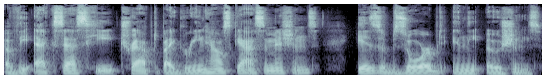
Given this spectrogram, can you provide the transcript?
of the excess heat trapped by greenhouse gas emissions is absorbed in the oceans.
